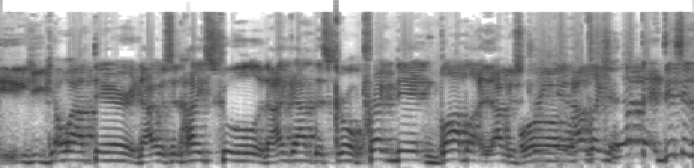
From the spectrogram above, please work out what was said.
You go out there, and I was in high school, and I got this girl pregnant, and blah blah. And I was Whoa, drinking. I was like, shit. "What? The, this is a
